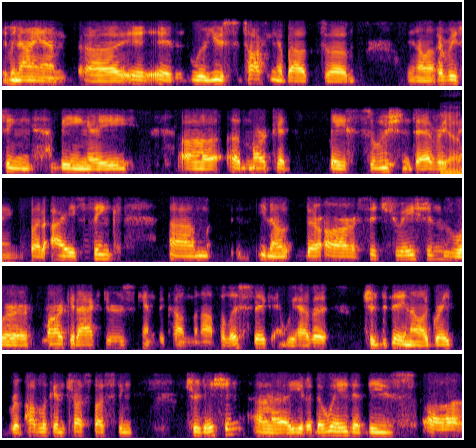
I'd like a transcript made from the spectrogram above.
I mean, I am. Uh, it, it, we're used to talking about, um, you know, everything being a uh, a market-based solution to everything. Yeah. But I think. Um, you know, there are situations where market actors can become monopolistic, and we have a you know, a great Republican trust busting tradition. Uh, you know, the way that these uh,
